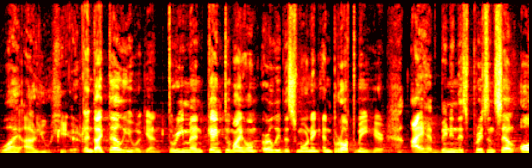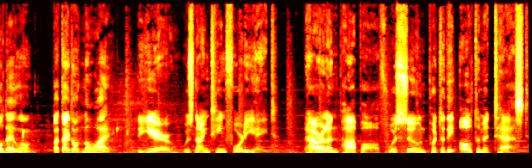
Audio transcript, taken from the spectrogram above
why are you here? And I tell you again, three men came to my home early this morning and brought me here. I have been in this prison cell all day long, but I don't know why. The year was 1948. Harlan Popov was soon put to the ultimate test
